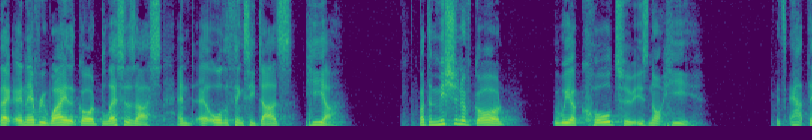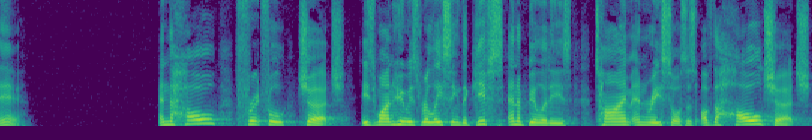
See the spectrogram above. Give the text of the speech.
that, in every way that God blesses us and uh, all the things He does here. But the mission of God we are called to is not here. it's out there. And the whole fruitful church is one who is releasing the gifts and abilities, time and resources of the whole church,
